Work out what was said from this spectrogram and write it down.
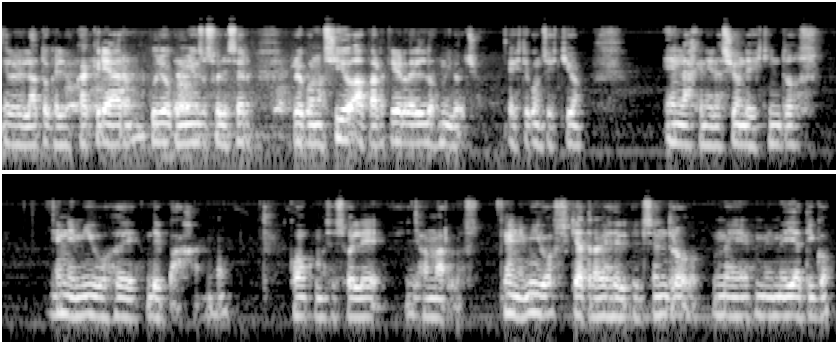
el relato que los K crearon, cuyo comienzo suele ser reconocido a partir del 2008. Este consistió en la generación de distintos enemigos de, paja, como, se suele llamarlos. Enemigos que a través del centro mediático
